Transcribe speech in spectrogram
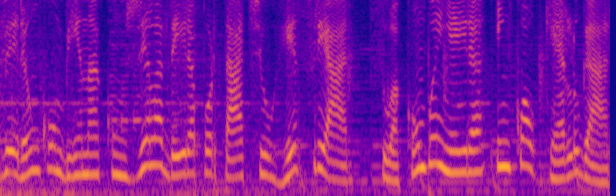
Verão combina com geladeira portátil resfriar, sua companheira em qualquer lugar.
